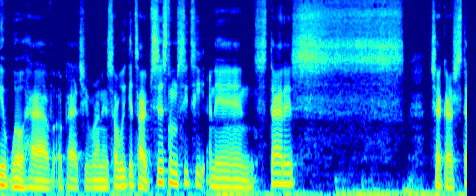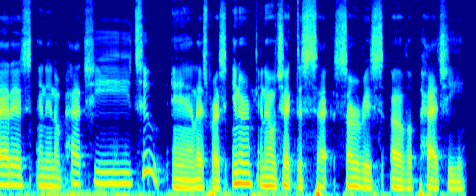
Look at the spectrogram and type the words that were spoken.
it will have Apache running. So we could type systemctl and then status, check our status, and then Apache 2. And let's press enter, and I'll check the service of Apache.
